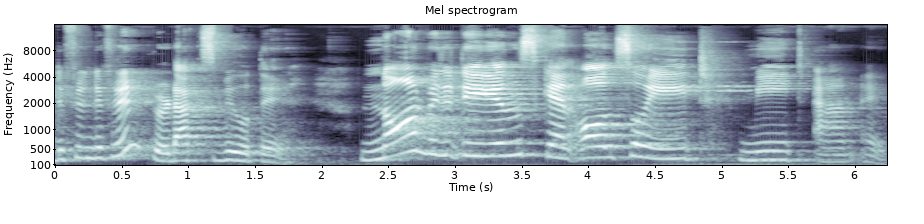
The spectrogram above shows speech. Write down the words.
डिफरेंट डिफरेंट प्रोडक्ट्स भी होते हैं। Non vegetarians can also eat meat and egg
